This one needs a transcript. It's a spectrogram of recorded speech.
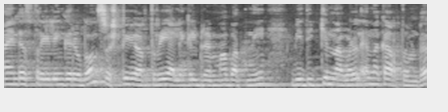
അതിന്റെ സ്ത്രീലിംഗ രൂപം സൃഷ്ടികർത്തി അല്ലെങ്കിൽ ബ്രഹ്മപത്നി വിധിക്കുന്നവൾ എന്നൊക്കെ അർത്ഥമുണ്ട്.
